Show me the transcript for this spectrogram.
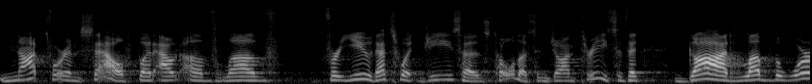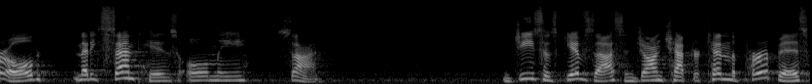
not for himself, but out of love for you. That's what Jesus told us in John 3. He says that God loved the world and that he sent his only son. Jesus gives us in John chapter 10 the purpose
